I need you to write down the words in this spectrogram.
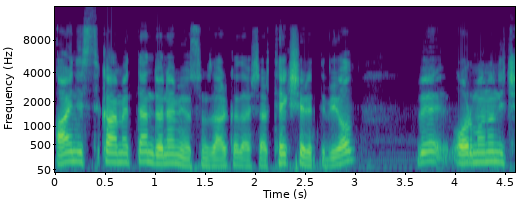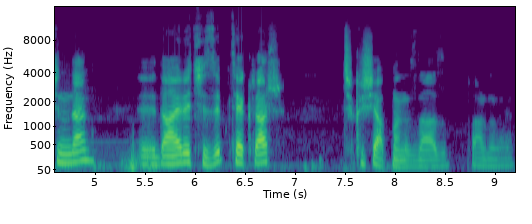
aynı istikametten dönemiyorsunuz arkadaşlar. Tek şeritli bir yol ve ormanın içinden e, daire çizip tekrar çıkış yapmanız lazım. Pardon evet.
